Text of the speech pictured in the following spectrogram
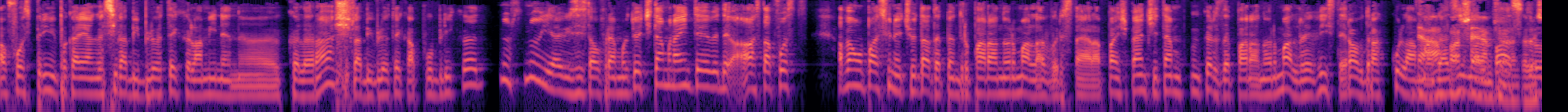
au fost primii pe care i-am găsit la bibliotecă la mine în uh, Călăraș, la biblioteca publică. Nu, nu existau prea multe. Eu citeam înainte, de, asta a fost, aveam o pasiune ciudată pentru paranormal la vârsta aia. La 14 ani citeam cărți de paranormal, reviste, erau Dracula, da, magazin albastru.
